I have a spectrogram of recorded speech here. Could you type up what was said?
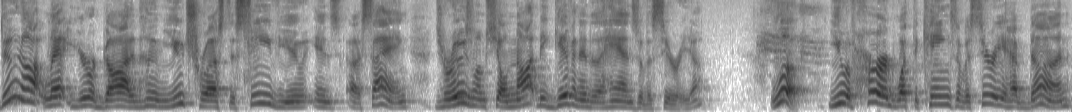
Do not let your God in whom you trust deceive you in uh, saying, Jerusalem shall not be given into the hands of Assyria. Look, you have heard what the kings of Assyria have done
